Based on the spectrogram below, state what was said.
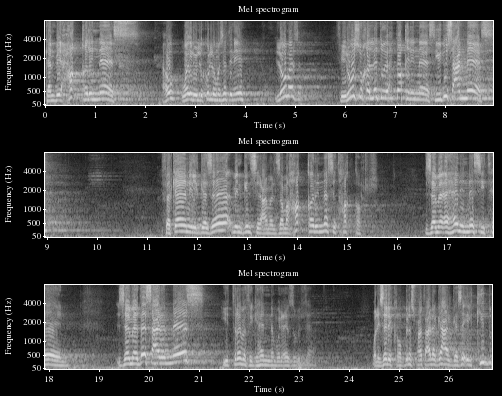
كان بيحقر الناس أهو ويل لكل همزة إيه؟ لمزة. فلوسه خلته يحتقر الناس يدوس على الناس. فكان الجزاء من جنس العمل زي ما حقر الناس يتحقر زي ما أهان الناس يتهان زي ما داس على الناس يترمى في جهنم والعياذ بالله. ولذلك ربنا سبحانه وتعالى جعل جزاء الكبر.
